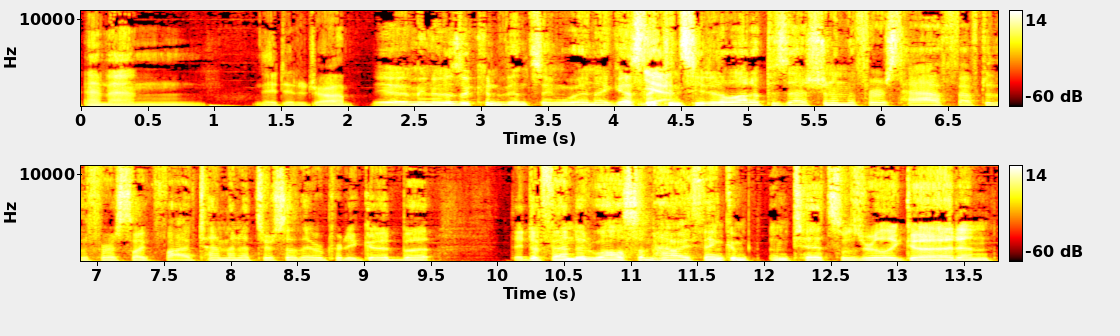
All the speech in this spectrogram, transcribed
and then they did a job. Yeah, I mean it was a convincing win. I guess they Yeah. conceded a lot of possession in the first half. After the first like five ten minutes or so, they were pretty good, but they defended well somehow. I think um, Umtits was really good, and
